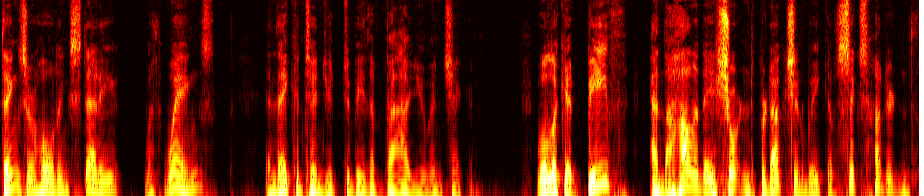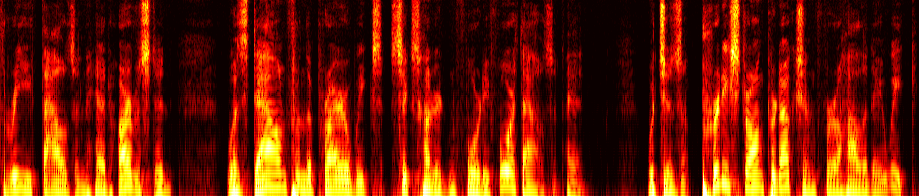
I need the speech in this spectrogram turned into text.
Things are holding steady with wings, and they continue to be the value in chicken. We'll look at beef and the holiday shortened production week of 603,000 head harvested was down from the prior week's 644,000 head, which is a pretty strong production for a holiday week.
